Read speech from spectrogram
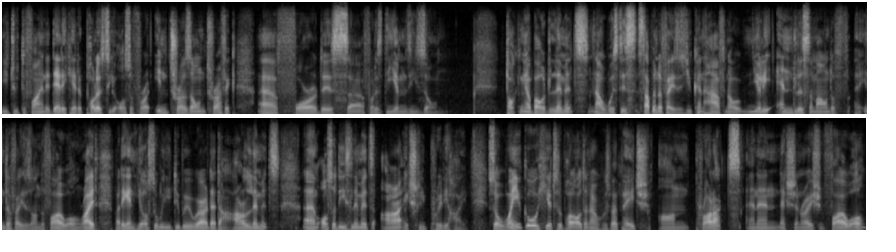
need to define a dedicated policy also for intrazone traffic uh, for this uh, for this DMZ zone talking about limits now with these sub interfaces you can have now nearly endless amount of uh, interfaces on the firewall right? But again here also we need to be aware that there are limits. Um, also these limits are actually pretty high. So when you go here to the Palo Alto Networks webpage on products and then next generation firewall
